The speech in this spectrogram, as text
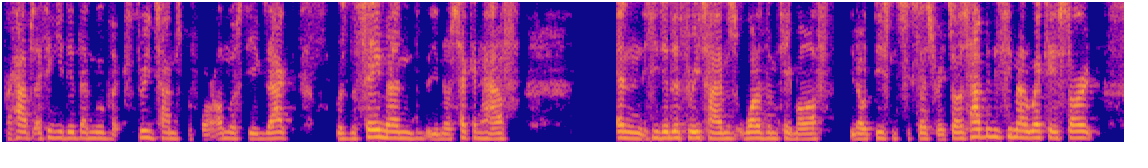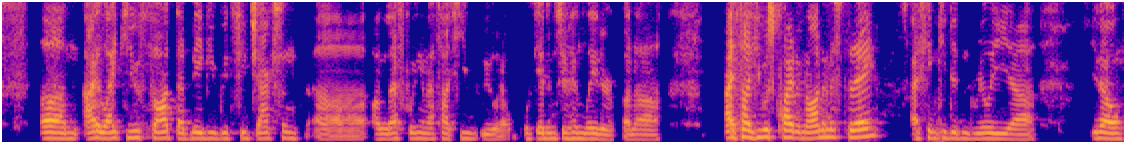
perhaps I think he did that move like three times before, almost the exact was the same end, you know, second half. And he did it three times. One of them came off, you know, decent success rate. So I was happy to see Madueke start. Um, I, like you, thought that maybe we'd see Jackson uh, on left wing, and I thought he, we, will we'll get into him later. But uh, I thought he was quite anonymous today. I think he didn't really, uh, you know,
